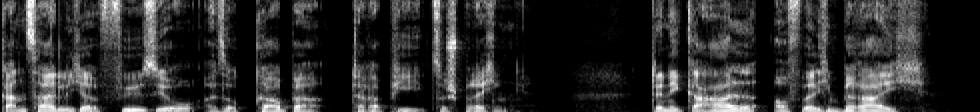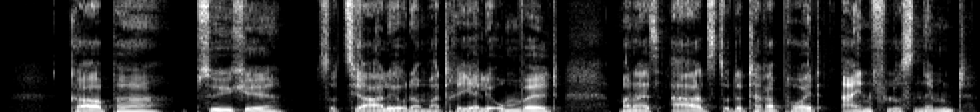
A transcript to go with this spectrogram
ganzheitlicher Physio, also Körpertherapie zu sprechen. Denn egal auf welchem Bereich, Körper, Psyche, soziale oder materielle Umwelt man als Arzt oder Therapeut Einfluss nimmt,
